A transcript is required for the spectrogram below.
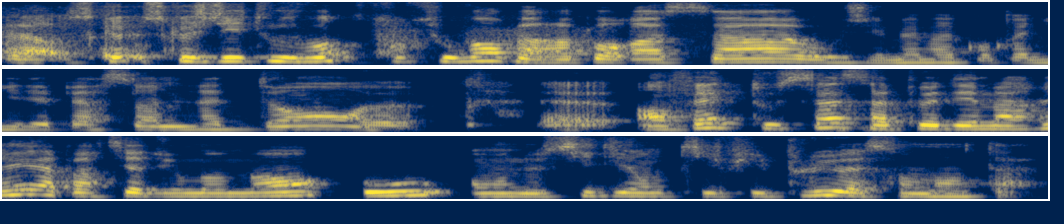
Alors, ce que, je dis souvent, souvent par rapport à ça, où j'ai même accompagné des personnes là-dedans, euh, euh, en fait, tout ça, ça peut démarrer à partir du moment où on ne s'identifie plus à son mental.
